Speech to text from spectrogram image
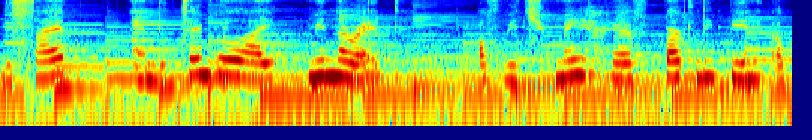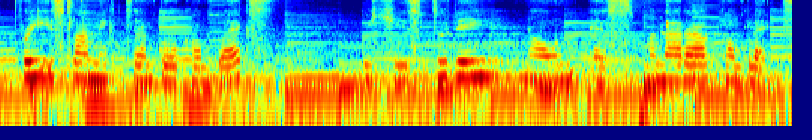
The site and the temple-like minaret, of which may have partly been a pre-Islamic temple complex, which is today known as Menara Complex.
